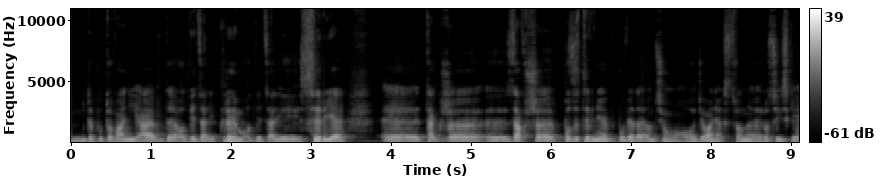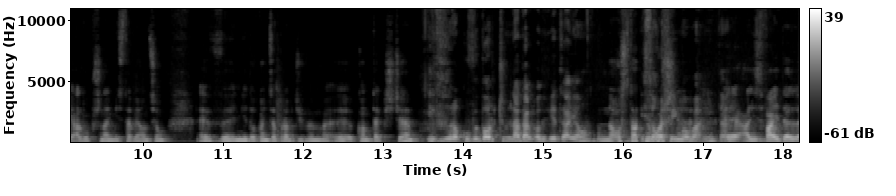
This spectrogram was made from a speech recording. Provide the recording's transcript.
deputowani AfD odwiedzali Krym, odwiedzali Syrię, E, także e, zawsze pozytywnie wypowiadając się o działaniach strony rosyjskiej, albo przynajmniej stawiając ją w nie do końca prawdziwym e, kontekście. I w roku wyborczym nadal odwiedzają? No ostatnio I są właśnie przyjmowani, tak? Alice Weidel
